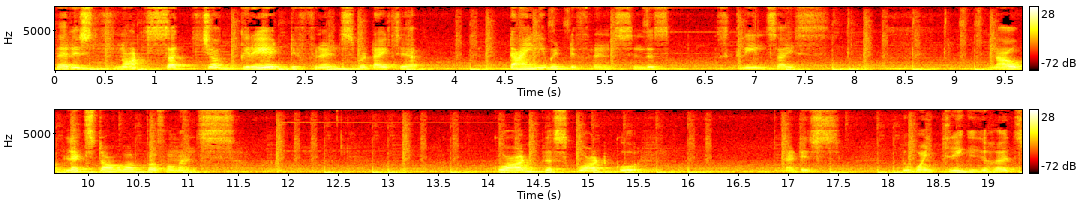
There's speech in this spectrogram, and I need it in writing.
there is not such a great difference but i say tiny bit difference in the screen size. Now let's talk about performance. Quad plus quad core. That is 2.3 gigahertz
